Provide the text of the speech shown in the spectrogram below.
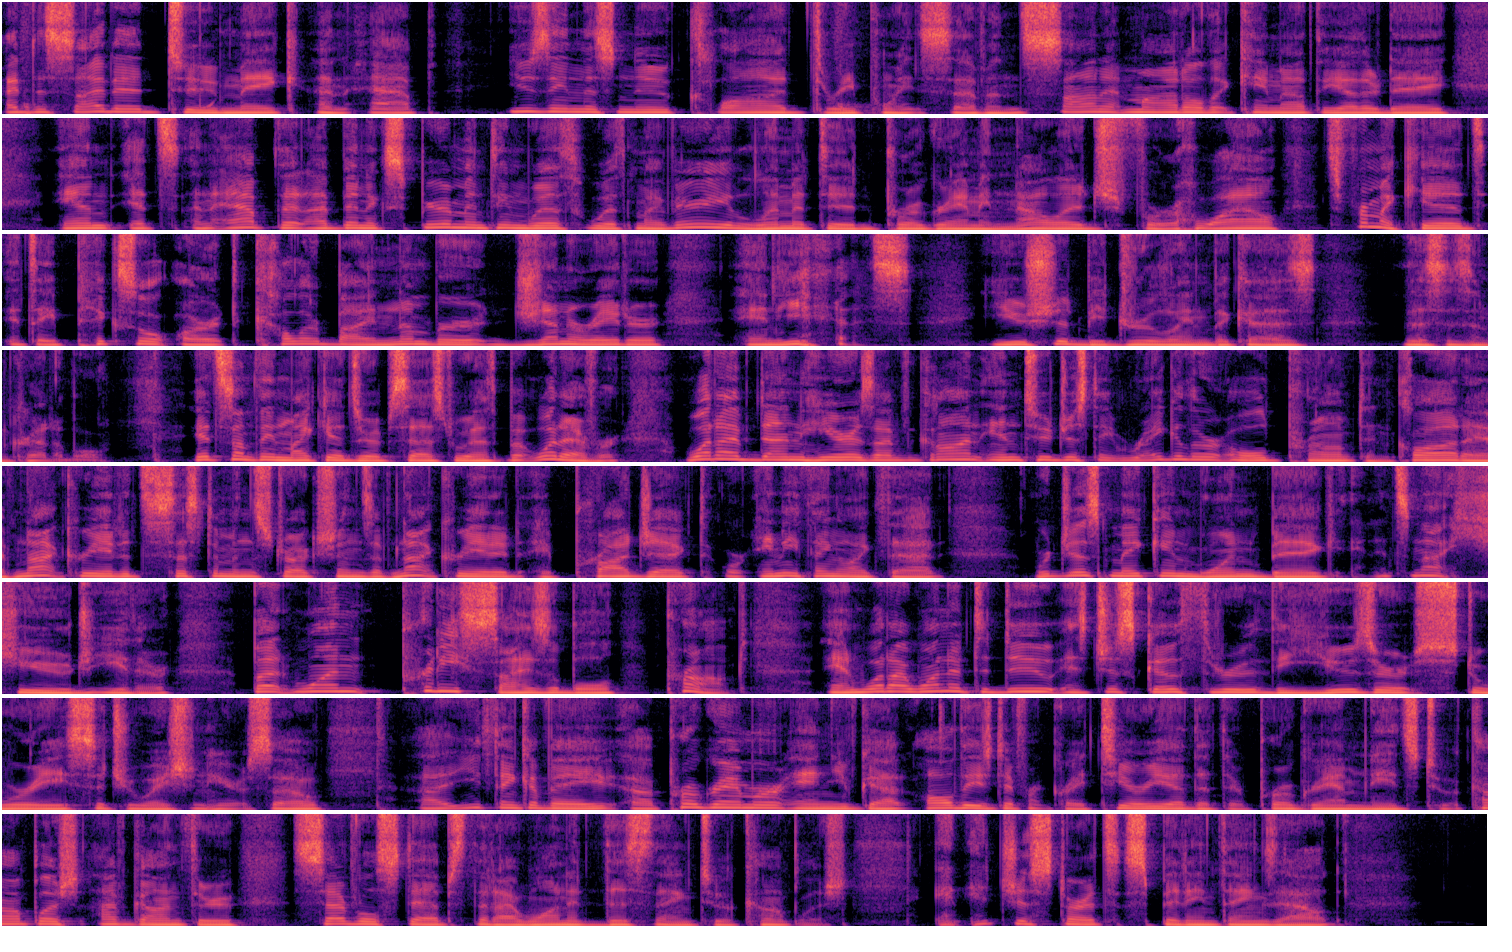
I decided to make an app using this new Claude 3.7 sonnet model that came out the other day. And it's an app that I've been experimenting with with my very limited programming knowledge for a while. It's for my kids. It's a pixel art color by number generator. And yes, you should be drooling because this is incredible. It's something my kids are obsessed with, but whatever. What I've done here is I've gone into just a regular old prompt in Claude. I have not created system instructions, I've not created a project or anything like that. We're just making one big, and it's not huge either, but one pretty sizable prompt. And what I wanted to do is just go through the user story situation here. So uh, you think of a, a, programmer and you've got all these different criteria that their program needs to accomplish. I've gone through several steps that I wanted this thing to accomplish, and it just starts spitting things out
